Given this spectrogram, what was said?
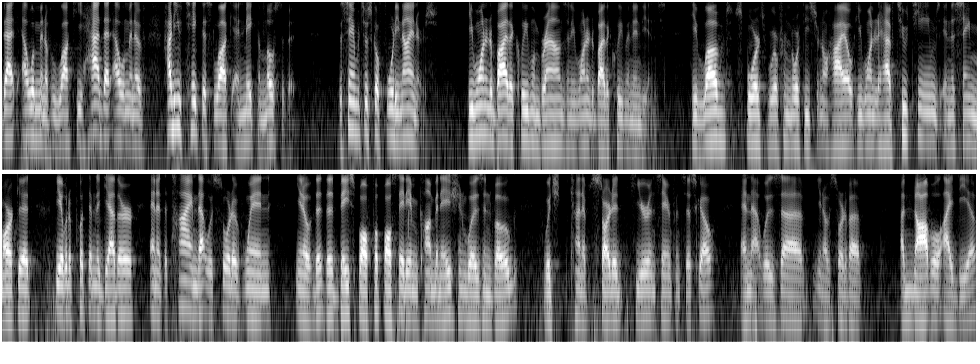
that element of luck. He had that element of how do you take this luck and make the most of it? The San Francisco 49ers. He wanted to buy the Cleveland Browns and he wanted to buy the Cleveland Indians. He loved sports. We're from northeastern Ohio. He wanted to have two teams in the same market, be able to put them together. And at the time, that was sort of when you know the, the baseball football stadium combination was in vogue which kind of started here in San Francisco, and that was uh, you know sort of a, a novel idea.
